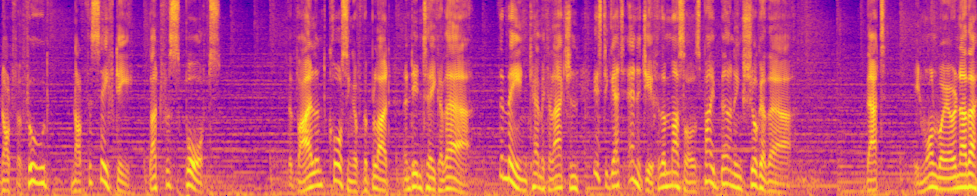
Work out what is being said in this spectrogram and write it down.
not for food, not for safety, but for sports. The violent coursing of the blood and intake of air. The main chemical action is to get energy for the muscles by burning sugar there. That, in one way or another,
